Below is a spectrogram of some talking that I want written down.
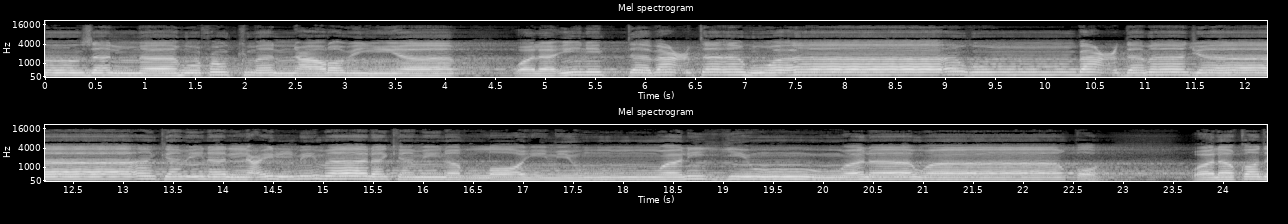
أنزلناه حكما عربيا ولئن اتبعت أهواءهم بعدما جاءك من العلم ما لك من الله من ولي ولا واق ولقد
